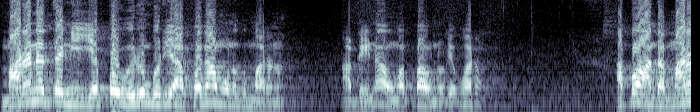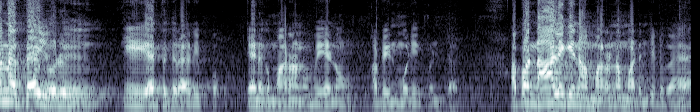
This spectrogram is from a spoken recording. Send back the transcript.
மரணத்தை நீ எப்போ விரும்புறியோ அப்போ தான் உனக்கு மரணம். அப்படின்னு அவங்க அப்பாவினுடைய வரம். அப்போ அந்த மரணத்தை இவர் ஏற்றுக்கிறார் இப்போ. எனக்கு மரணம் வேணும். அப்படின்னு முடிவு பண்ணிட்டார். அப்போ நாளைக்கு நான் மரணம் அடைஞ்சிடுவேன்.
